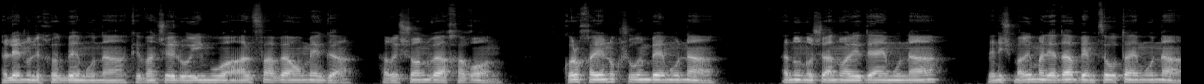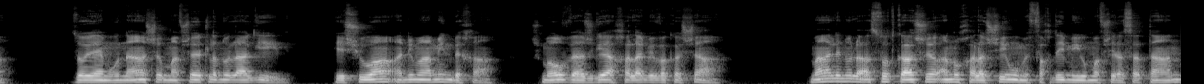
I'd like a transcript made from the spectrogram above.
עלינו לחיות באמונה כיוון שאלוהים הוא האלפא והאומגה, הראשון והאחרון. כל חיינו קשורים באמונה. אנו נושענו על ידי האמונה ונשמרים על ידיו באמצעות האמונה. זוהי האמונה אשר מאפשרת לנו להגיד ישוע, אני מאמין בך. שמור והשגח עלי בבקשה. מה עלינו לעשות כאשר אנו חלשים ומפחדים מאיומיו של השטן?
